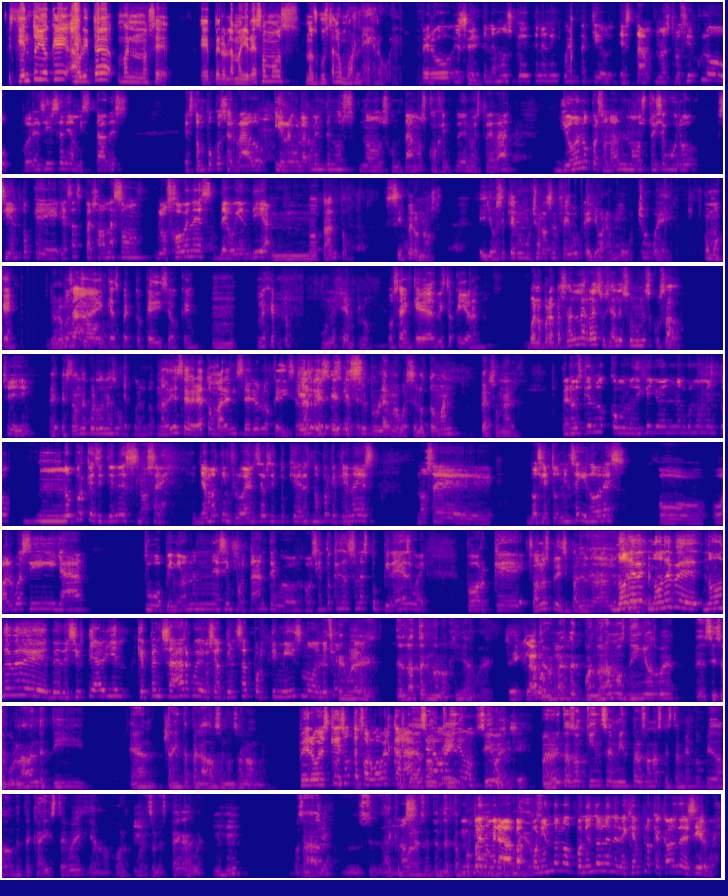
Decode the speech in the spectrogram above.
Siento yo que ahorita, bueno, no sé, eh, pero la mayoría somos, nos gusta el humor negro, güey. Pero es Sí. que tenemos que tener en cuenta que está, nuestro círculo, podría decirse, de amistades está un poco cerrado y regularmente nos, nos juntamos con gente de nuestra edad. Yo en lo personal no estoy seguro, siento que esas personas son los jóvenes de hoy en día. No tanto. Sí, pero no. Y yo sí tengo mucha raza en Facebook que llora mucho, güey. ¿Cómo qué? Llora O mucho. sea, ¿en qué aspecto? ¿Qué dice o qué? Mm, ¿Un ejemplo? un ejemplo. O sea, ¿en qué has visto que lloran? Bueno, para empezar, las redes sociales son un excusado. Sí, ¿Eh, ¿Están de acuerdo en eso? de acuerdo. Nadie se debería tomar en serio lo que dicen las Es- redes es- es- ese sociales. es el problema, güey. Se lo toman personal. Pero es que es lo, como lo dije yo en algún momento, no porque si tienes, no sé, llámate influencer si tú quieres, no porque tienes, no sé, 200 mil seguidores o, o algo así, ya tu opinión es importante, güey. O, o siento que esa es una estupidez, güey. Porque Son los principales. ¿verdad? Los no debe, no debe, no debe de, de decirte a alguien qué pensar, güey. O sea, piensa por ti mismo. El Es hecho que, güey, que- es la tecnología, güey. Sí, claro. Anteriormente, cuando éramos niños, güey, eh, si se burlaban de ti, eran 30 pelados en un salón, güey. Pero es que eso te formaba el carácter, Aurelio. 30. Sí, güey. Sí, sí. Pero ahorita son 15 mil personas que están viendo un video donde te caíste, güey, y a lo mejor por eso les pega, güey. O sea, Sí. pues, hay que No ponerse a entender tampoco. Bueno, mira, va- poniéndolo, poniéndolo en el ejemplo que acabas de decir, güey.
